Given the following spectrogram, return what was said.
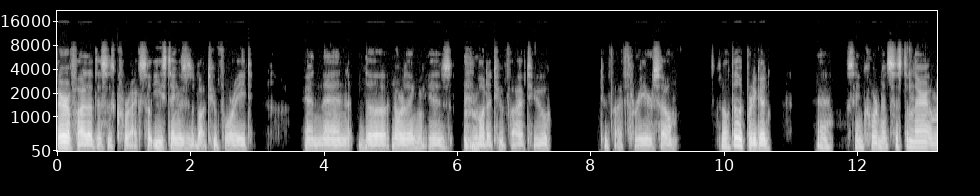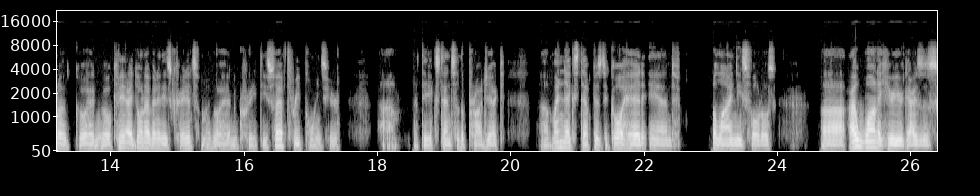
verify that this is correct. So Eastings is about 248, and then the Northing is about a 252, 253 or so. So they look pretty good. Yeah, same coordinate system there. I'm going to go ahead and go, okay, I don't have any of these created, so I'm going to go ahead and create these. So I have three points here. Um, at the extent of the project. Uh, my next step is to go ahead and align these photos. Uh, I want to hear your guys'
